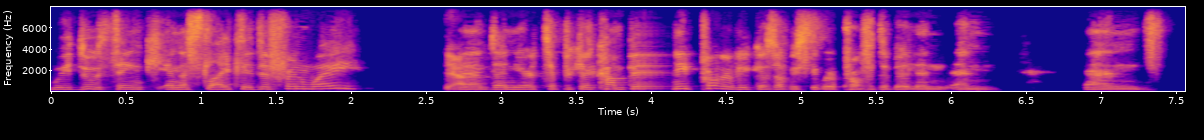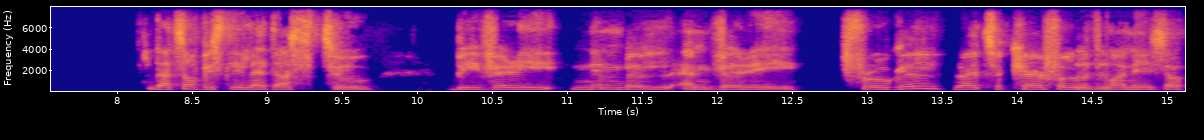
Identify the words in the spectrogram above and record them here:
we do think in a slightly different way yeah. um, than your typical company, probably because obviously we're profitable and and and that's obviously led us to be very nimble and very frugal, right? So careful with mm-hmm. money. So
